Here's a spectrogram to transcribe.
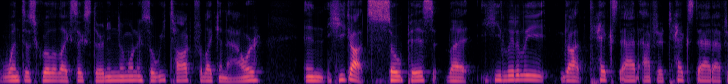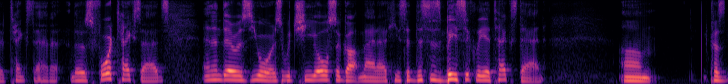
went to school at like six thirty in the morning. So we talked for like an hour, and he got so pissed that he literally got text ad after text ad after text ad. There was four text ads, and then there was yours, which he also got mad at. He said this is basically a text ad, um, because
